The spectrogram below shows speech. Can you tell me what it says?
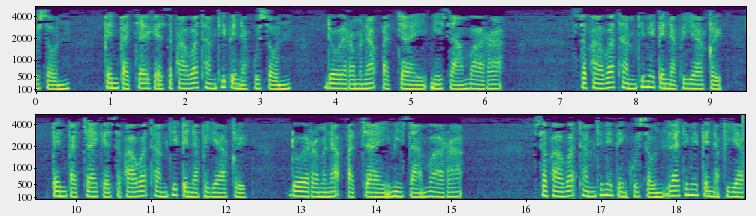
กุศล เป็นปัจจัยแก่สภาวธรรมที่เป็นอกุศล โดยรมณปัจจัยมีสามวาระ สภาวธรรมที่ไม่เป็นอัพยากฤิเป็นปัจจัยแก่สภาวธรรมที่เป็นอัพยากฤิโดยรมณปัจจัยมีสามวาระ สภาวธรรมที่ไม่เป็นกุศลและที่ไม่เป็นอัพยา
